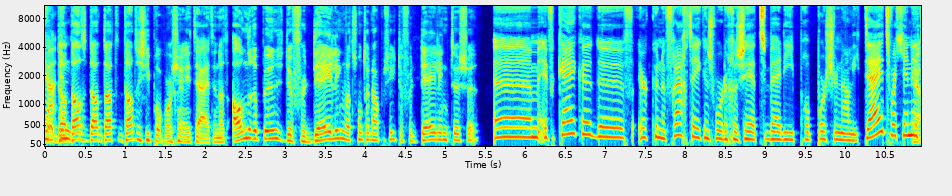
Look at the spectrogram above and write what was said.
Ja, dat, en- dat, dat, dat, dat is die proportionaliteit. En dat andere punt, de verdeling. Wat stond er nou precies? De verdeling tussen. Ehm, even kijken. De, er kunnen vraagtekens worden gezet bij die proportionaliteit, wat jij net Ja.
